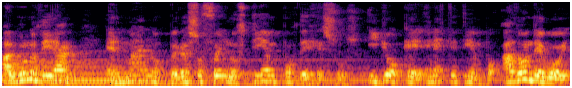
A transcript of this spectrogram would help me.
Algunos dirán, hermano, pero eso fue en los tiempos de Jesús. ¿Y yo qué? En este tiempo, ¿a dónde voy?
